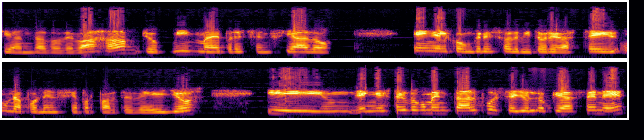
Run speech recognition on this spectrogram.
se han dado de baja. Yo misma he presenciado en el Congreso de Vitoria-Gasteiz una ponencia por parte de ellos y en este documental pues ellos lo que hacen es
